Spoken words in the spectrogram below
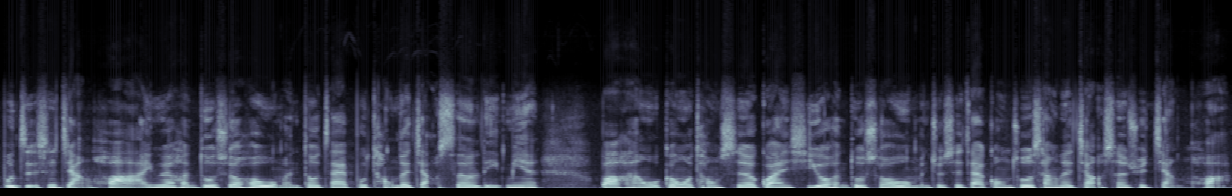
不只是讲话，因为很多时候我们都在不同的角色里面，包含我跟我同事的关系，有很多时候我们就是在工作上的角色去讲话，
